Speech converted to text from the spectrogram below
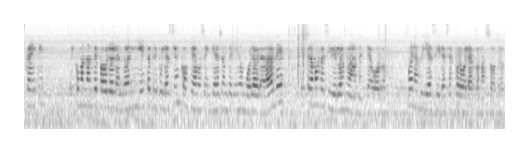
SkyTeam, el comandante Pablo Landoni y esta tripulación confiamos en que hayan tenido un vuelo agradable y esperamos recibirlos nuevamente a bordo. Buenos días y gracias por volar con nosotros.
